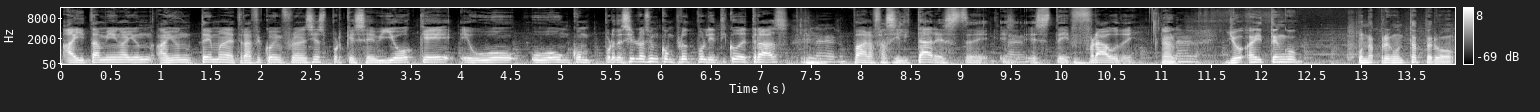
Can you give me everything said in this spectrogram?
ahí también hay un, hay un tema de tráfico de influencias porque se vio que eh, hubo, hubo un, por decirlo así, un complot político detrás para facilitar este, este fraude. Yo ahí tengo una pregunta, pero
